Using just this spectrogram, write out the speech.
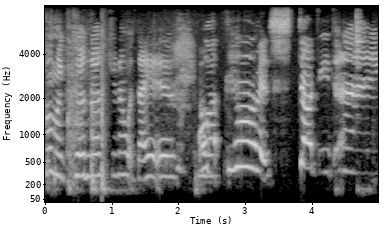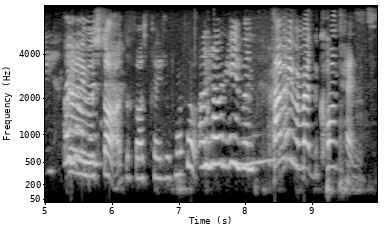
oh my goodness. Do you know what day it is? Oh, what? Oh, no, it's study day. I I haven't even started the first page of my book. I haven't even. I haven't even read the contents.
